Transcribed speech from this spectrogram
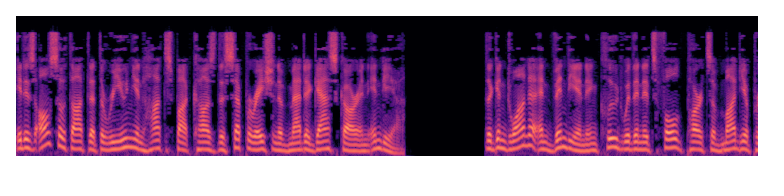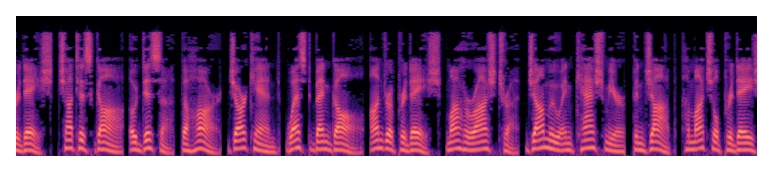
It is also thought that the Réunion hotspot caused the separation of Madagascar and India. The Gondwana and Vindhyan include within its fold parts of Madhya Pradesh, Chhattisgarh, Odisha, Bihar, Jharkhand, West Bengal, Andhra Pradesh, Maharashtra, Jammu and Kashmir, Punjab, Himachal Pradesh,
